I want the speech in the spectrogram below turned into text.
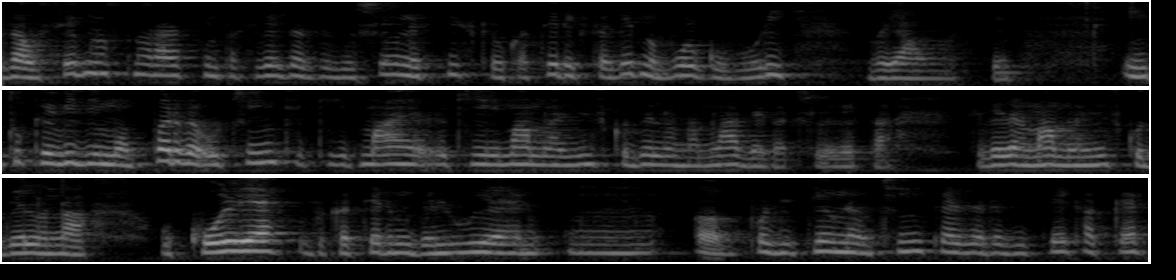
za osebnostno rast in pa seveda za duševne stiske, o katerih se vedno bolj govori v javnosti. In tukaj vidimo prve učinke, ki, ima, ki ima mladinsko delo na mladega človeka. Seveda ima mladinsko delo na okolje, v katerem deluje mm, pozitivne učinke, zaradi tega, ker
